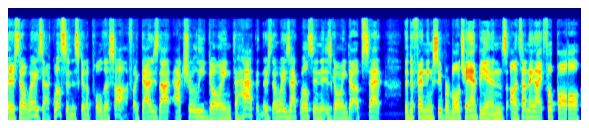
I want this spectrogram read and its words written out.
there's no way Zach Wilson is going to pull this off. Like, that is not actually going to happen. There's no way Zach Wilson is going to upset the defending Super Bowl champions on Sunday Night Football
